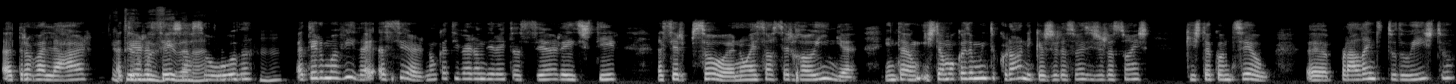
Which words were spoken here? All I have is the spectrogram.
a trabalhar, a, a ter, ter acesso vida, à é? saúde, uhum. a ter uma vida, a ser. Nunca tiveram direito a ser, a existir, a ser pessoa. Não é só ser Rohingya. Então, isto é uma coisa muito crónica, gerações e gerações que isto aconteceu. Uh, para além de tudo isto,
